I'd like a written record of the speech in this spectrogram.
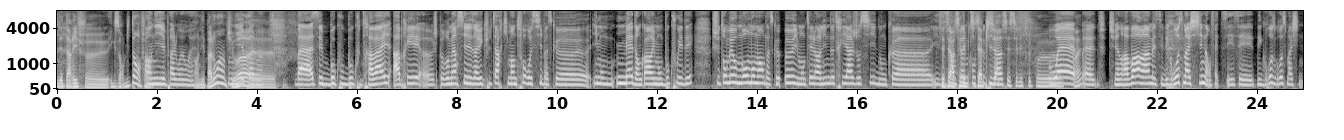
des tarifs euh, exorbitants. Enfin, On n'y est pas loin, ouais. on n'y est pas loin, tu On vois. est pas loin. euh, Bah, c'est beaucoup, beaucoup de travail. Après, euh, je peux remercier les agriculteurs qui m'entourent aussi parce que euh, ils m'ont- ils m'aident encore, ils m'ont beaucoup aidé. Je suis tombée au bon moment parce que eux, ils montaient leur ligne de triage aussi, donc euh, ils étaient C'est en c'est les petits tapis là, c'est c'est les trucs. euh, Ouais, bah, tu viendras voir, hein, mais c'est des grosses machines en fait. C'est- C'est des grosses, grosses machines.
